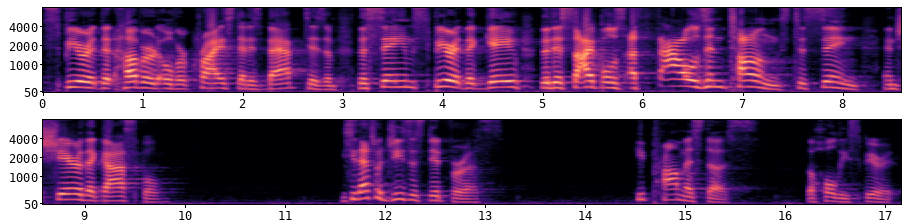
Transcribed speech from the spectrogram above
spirit that hovered over Christ at his baptism, the same spirit that gave the disciples a thousand tongues to sing and share the gospel. You see, that's what Jesus did for us. He promised us the Holy Spirit.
